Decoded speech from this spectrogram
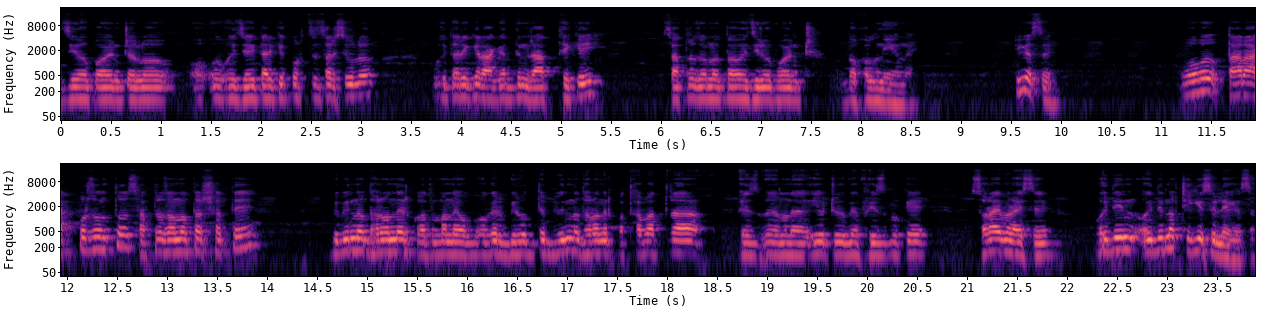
জিরো পয়েন্ট হলো ওই যেই তারিখে করতে চাইছিল, ওই তারিখের আগের দিন রাত থেকেই ছাত্র জনতা ওই জিরো পয়েন্ট দখল নিয়ে নেয়। ঠিক আছে? ও, তার আগ পর্যন্ত ছাত্র জনতার সাথে বিভিন্ন ধরনের মানে ও- ওদের বিরুদ্ধে বিভিন্ন ধরনের কথাবার্তা ফেস মানে ইউটিউবে, ফেসবুকে ছড়াই বেড়াইছে। ওই দিন, ওই দিনও ঠিকই চলে গেছে।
